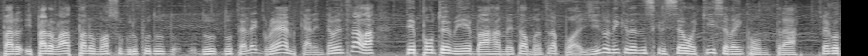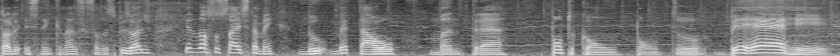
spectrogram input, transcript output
para, e para lá para o nosso grupo do, do, do Telegram, cara. Então entra lá, t.me barra metalmantrapod. E no link da descrição aqui você vai encontrar, você vai encontrar esse link na descrição desse episódio e no nosso site também, no metalmantra.com.br.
